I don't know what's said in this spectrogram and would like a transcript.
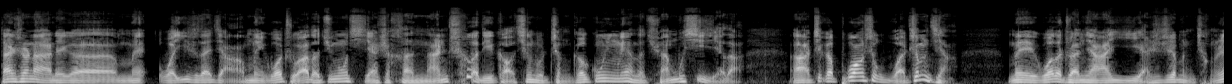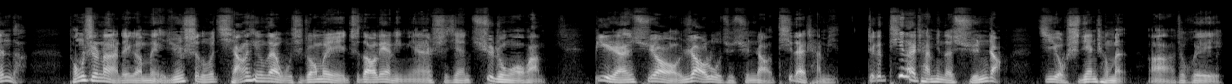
但是呢，这个美我一直在讲，美国主要的军工企业是很难彻底搞清楚整个供应链的全部细节的。啊，这个不光是我这么讲，美国的专家也是这么承认的。同时呢，这个美军试图强行在武器装备制造链里面实现去中国化，必然需要绕路去寻找替代产品。这个替代产品的寻找既有时间成本啊，就会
